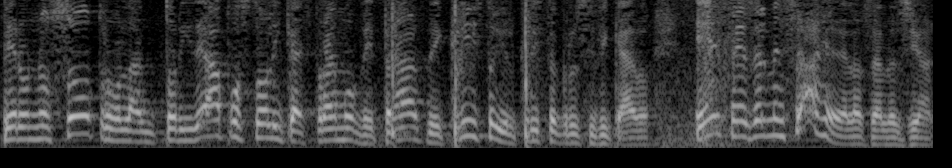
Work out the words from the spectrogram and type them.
pero nosotros, la autoridad apostólica, estamos detrás de Cristo y el Cristo crucificado. Ese es el mensaje de la salvación.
